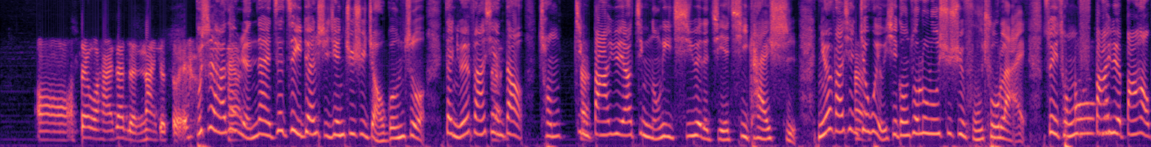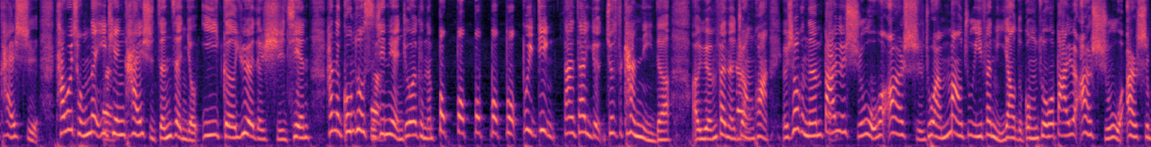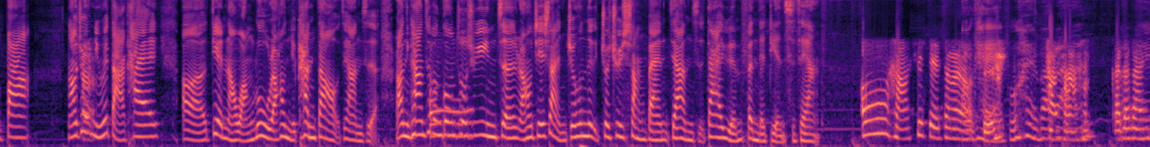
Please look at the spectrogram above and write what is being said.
哦，所以我还在忍耐就对了。不是还在忍耐，在这一段时间继续找工作，但你会发现到从。进八月要进农历七月的节气开始，你会发现就会有一些工作陆陆续续浮出来，所以从八月八号开始，他会从那一天开始，整整有一个月的时间，他的工作时间点就会可能啵啵啵啵啵不一定，但是他有就是看你的呃缘分的状况，有时候可能八月十五或二十突然冒出一份你要的工作，或八月二十五、二十八。然后就你会打开呃电脑网络，然后你就看到这样子，然后你看到这份工作去应征，然后接下来你就那就去上班这样子，大概缘分的点是这样。哦，好，谢谢三位老师，不会吧？好好好，拜拜拜。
